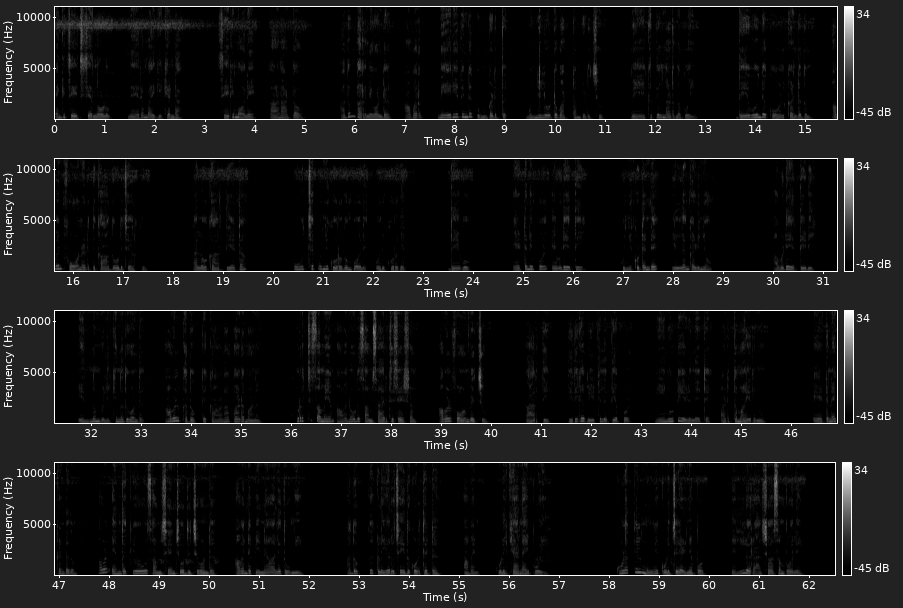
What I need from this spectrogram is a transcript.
എങ്കിൽ ചേച്ചി ചെന്നോളൂ. നേരം വൈകിക്കണ്ട. ശരി മോനെ കാണാട്ടോ. അതും പറഞ്ഞുകൊണ്ട് അവർ നേരിയതിന്റെ തുമ്പെടുത്ത് മുന്നിലോട്ട് വട്ടം പിടിച്ചു വേഗത്തിൽ നടന്നുപോയി. ദേവുവിന്റെ കോൾ കണ്ടതും അവൻ ഫോൺ എടുത്ത് കാതോട് ചേർത്തു. ഹലോ കാർത്തിയേട്ടാ. പൂച്ചക്കുഞ്ഞ് കുറുകും പോലെ ഒരു കുറുകൽ. ദേവു ഏട്ടനിപ്പോൾ എവിടെ എത്തി? കുഞ്ഞിക്കുട്ടന്റെ ഇല്ലം കഴിഞ്ഞോ? അവിടെ എത്തിയടി. എന്നും വിളിക്കുന്നതുകൊണ്ട് അവൾക്കതൊക്കെ കാണാപ്പാടമാണ് കുറച്ചു സമയം അവനോട് സംസാരിച്ച ശേഷം അവൾ ഫോൺ വെച്ചു. കാർത്തി തിരികെ വീട്ടിലെത്തിയപ്പോൾ മീനൂട്ടി എഴുന്നേറ്റ് പഠിത്തമായിരുന്നു. ഏട്ടനെ കണ്ടതും അവൾ എന്തൊക്കെയോ സംശയം ചോദിച്ചുകൊണ്ട് അവന്റെ പിന്നാലെ തൂങ്ങി. അതൊക്കെ ക്ലിയർ ചെയ്തു കൊടുത്തിട്ട് അവൻ കുളിക്കാനായി പോയി. കുളത്തിൽ മുങ്ങി കുളിച്ചു കഴിഞ്ഞപ്പോൾ തെല്ലൊരാശ്വാസം പോലെ.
